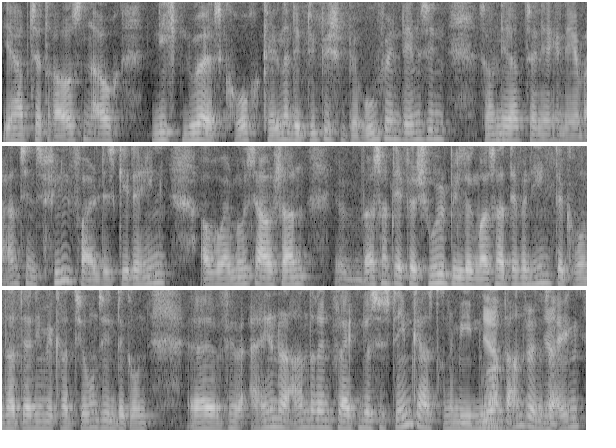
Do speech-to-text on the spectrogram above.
ihr habt ja draußen auch nicht nur als Koch, Kellner die typischen Berufe in dem Sinn, sondern ihr habt eine, eine Wahnsinnsvielfalt. Das geht ja hin, aber man muss ja auch schauen, was habt ihr für Schulbildung, was hat ihr für einen Hintergrund, hat ihr einen Immigrationshintergrund, äh, für einen oder anderen vielleicht nur Systemgastronomie, nur ja. unter Anführungszeichen, ja.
